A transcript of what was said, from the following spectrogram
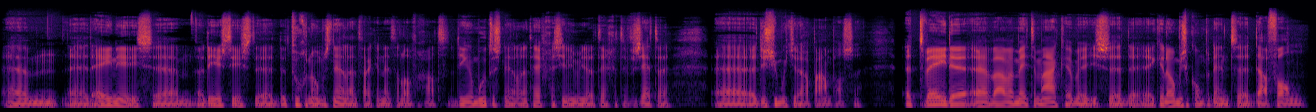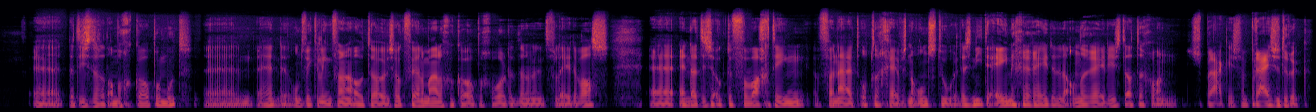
Ehm, eh, ene is, ehm, eerste is de, de toegenomen snelheid waar ik het net al over had. Dingen moeten sneller, het heeft geen zin om je daar tegen te verzetten. Eh, dus je moet je daarop aanpassen. Het tweede eh, waar we mee te maken hebben is de economische component daarvan. Dat is dat het allemaal goedkoper moet. De ontwikkeling van een auto is ook vele malen goedkoper geworden dan in het verleden was. En dat is ook de verwachting vanuit opdrachtgevers naar ons toe. Dat is niet de enige reden. De andere reden is dat er gewoon sprake is van prijzendruk.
